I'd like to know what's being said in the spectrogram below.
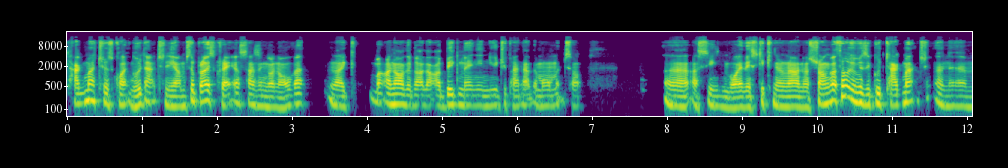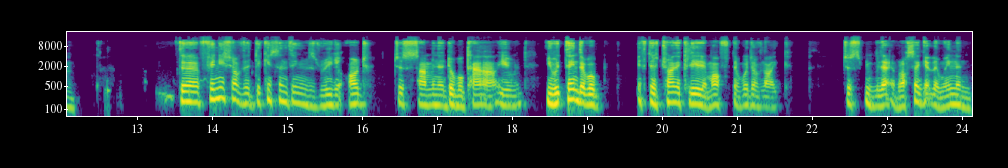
tag match was quite good actually. I'm surprised Kratos hasn't gone over. Like, but I know they've got like, a big man in New Japan at the moment, so uh, I see why they're sticking around as strong. I thought it was a good tag match, and um, the finish of the Dickinson thing was really odd. Just having a double count out. You you would think they were, if they're trying to clear him off, they would have like just let Rosser get the win and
